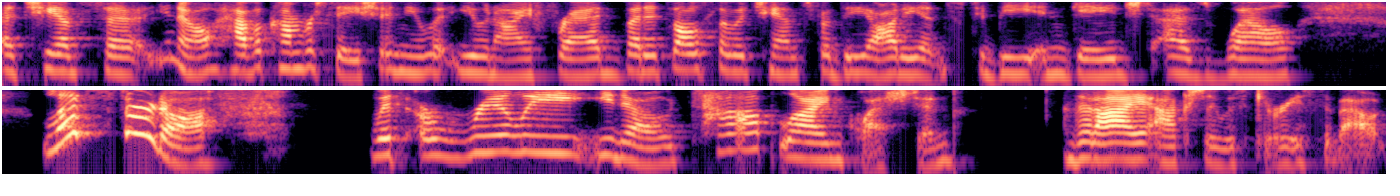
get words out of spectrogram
a, chance to you know have a conversation you you and I Fred but it's also a chance for the audience to be engaged as well. Let's start off with a really you know top line question that I actually was curious about.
